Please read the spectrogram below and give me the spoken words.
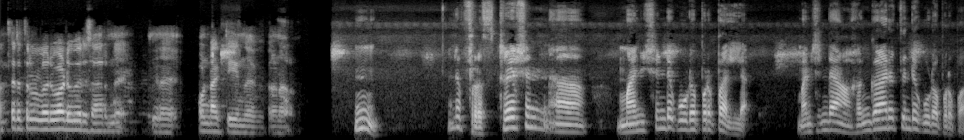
അത്തരത്തിലുള്ള ഒരുപാട് പേര് സാറിനെ ഇങ്ങനെ കോണ്ടാക്ട് ചെയ്യുന്നതൊക്കെ കാണാറുണ്ട്. അല്ല ഫ്രസ്ട്രേഷൻ മനുഷ്യന്റെ കൂടപ്പിറപ്പല്ല. മനുഷ്യന്റെ അഹങ്കാരത്തിന്റെ കൂടപ്പിറപ്പാ.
